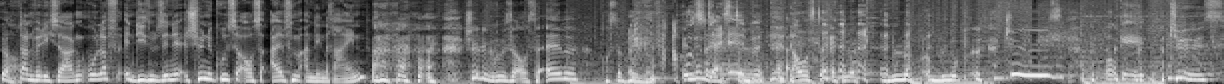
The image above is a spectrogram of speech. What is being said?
Ja. Dann würde ich sagen, Olaf, in diesem Sinne, schöne Grüße aus Alfen an den Rhein. Schöne Grüße aus der Elbe, aus der Hunde. Aus der Elbe. Äh, aus der Elbe. Blub, blub. Tschüss. Okay, tschüss.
